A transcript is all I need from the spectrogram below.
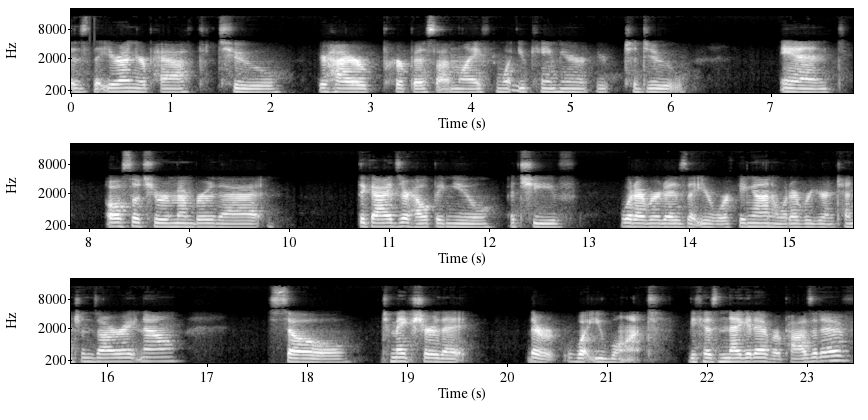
is that you're on your path to your higher purpose on life and what you came here to do. And also to remember that the guides are helping you achieve whatever it is that you're working on and whatever your intentions are right now. So, to make sure that they're what you want, because negative or positive,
